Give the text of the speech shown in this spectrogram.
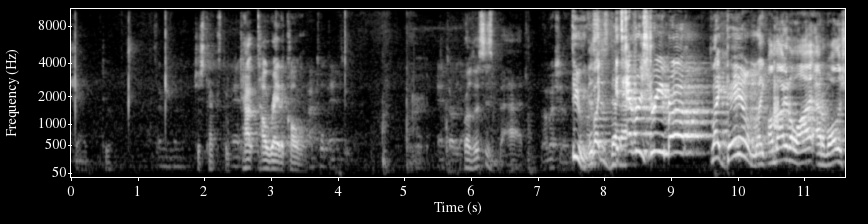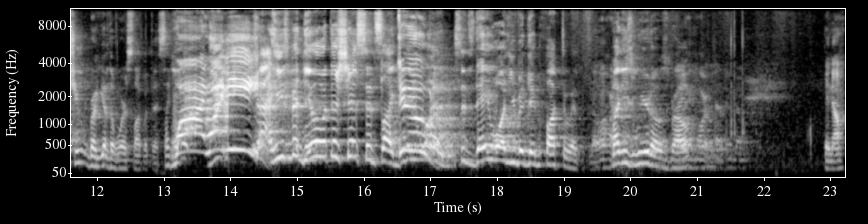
Shaq too? Just text him. Tell, tell Ray to call him. I told Ant to. Ant's Bro, this is bad. I'm actually. Dude, This like is dead it's ass- every stream, bro. Like damn, like I'm not gonna lie. Out of all the stream, bro, you have the worst luck with this. Like, you- why? Why me? Yeah, he's been dealing with this shit since like day Dude! one. Since day one, you've been getting fucked with by these weirdos, bro. They know.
